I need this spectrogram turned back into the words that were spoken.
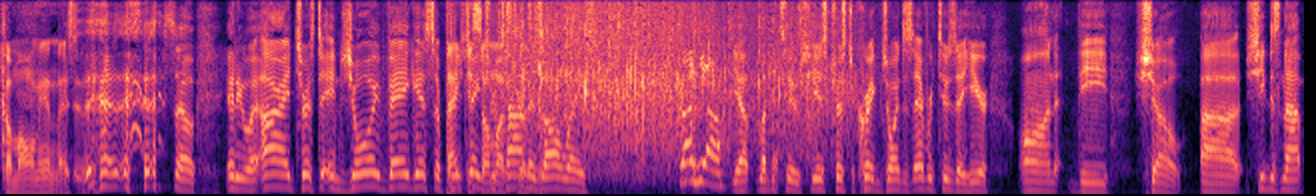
Come on in, they said. so anyway, all right, Trysta, enjoy Vegas. Thank you Appreciate so your much, time Trysta. as always. Love y'all. Yep, love you too. She is Trysta Krick. Joins us every Tuesday here on the show. Uh, she does not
